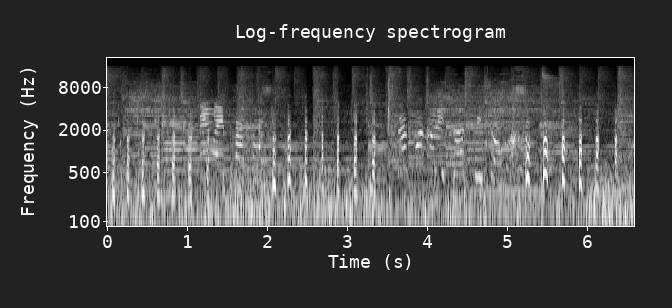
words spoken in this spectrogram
That's why me so much.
